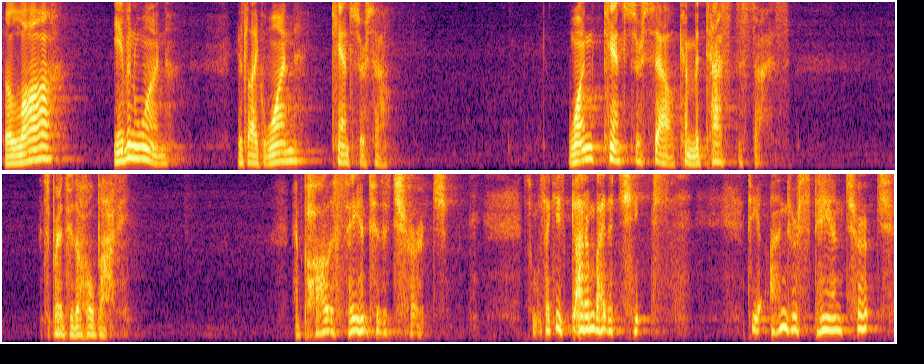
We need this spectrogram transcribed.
The law, even one, is like one cancer cell. One cancer cell can metastasize and spread through the whole body. And Paul is saying to the church, it's almost like he's got him by the cheeks. Do you understand, church?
